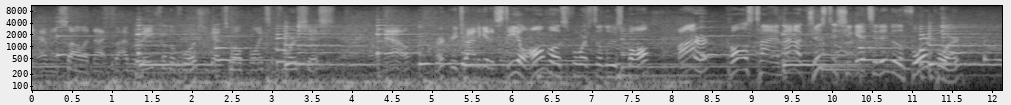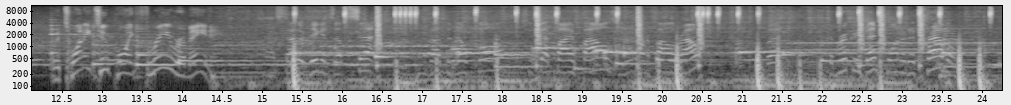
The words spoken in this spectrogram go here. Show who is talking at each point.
Speaker 1: already having a solid night. 5 of 8 from the floor. She's got 12 points and 4 assists. Now, Mercury trying to get a steal, almost forced a loose ball. Bonner calls timeout just as she gets it into the forecourt with 22.3 remaining.
Speaker 2: Skylar Diggins upset.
